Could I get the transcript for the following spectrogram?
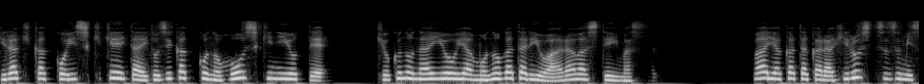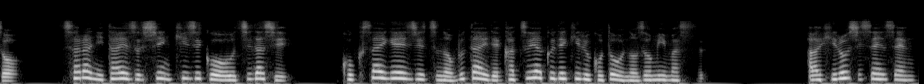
開き括弧意識形態閉じ括弧の方式によって、曲の内容や物語を表しています。和館から広し鼓そ、さらに絶えず新機軸を打ち出し、国際芸術の舞台で活躍できることを望みます。あ、広し戦線、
